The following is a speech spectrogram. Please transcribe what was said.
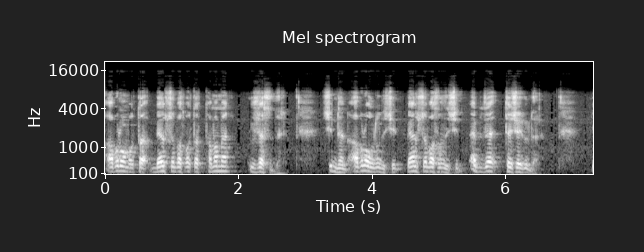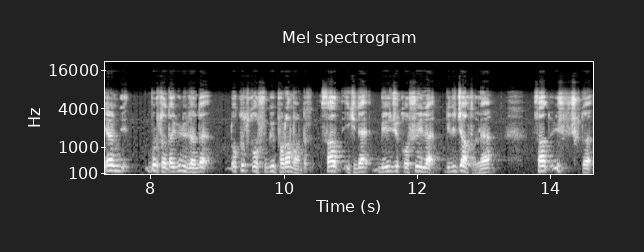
Abone olmakta, beğen tuşuna basmakta tamamen ücretsizdir. Şimdiden abone olduğunuz için, beğen tuşuna bastığınız için hepinize teşekkür ederim. Yarın Bursa'da gün üzerinde 9 koşu bir program vardır. Saat 2'de birinci koşuyla birinci atlıya, saat 3.30'da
